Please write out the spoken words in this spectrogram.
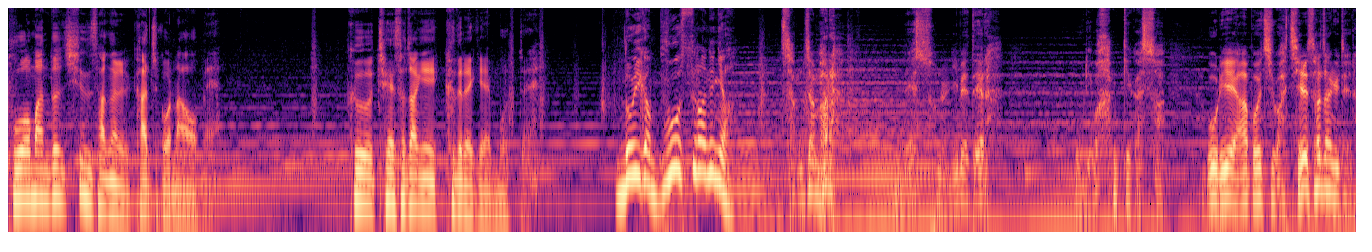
부어 만든 신상을 가지고 나오매 그 제사장이 그들에게 묻되 너희가 무엇을 하느냐? 잠잠하라. 내 손을 입에 대라. 우리와 함께 가서 우리의 아버지와 제사장이 되라.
